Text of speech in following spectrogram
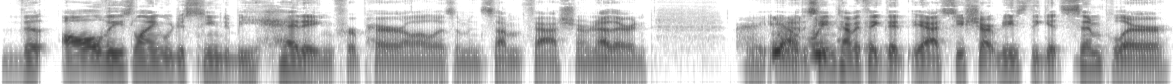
the all these languages seem to be heading for parallelism in some fashion or another. And you know, at the we- same time, I think that yeah, C sharp needs to get simpler.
